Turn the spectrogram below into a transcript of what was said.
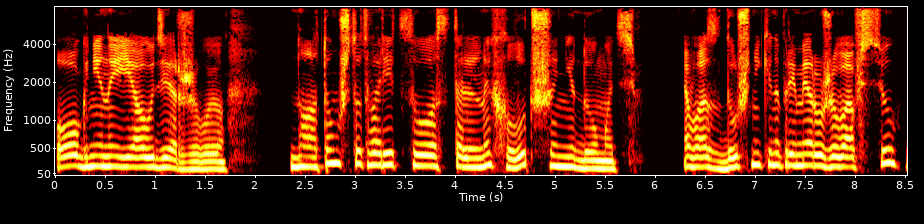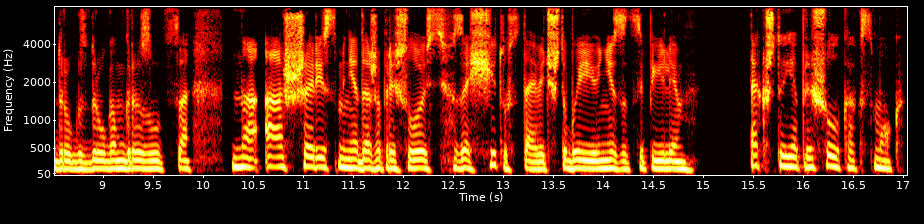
Огненный я удерживаю, но о том, что творится у остальных, лучше не думать. Воздушники, например, уже вовсю друг с другом грызутся. На Ашерис мне даже пришлось защиту ставить, чтобы ее не зацепили. Так что я пришел как смог.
